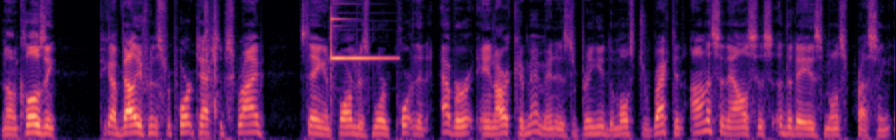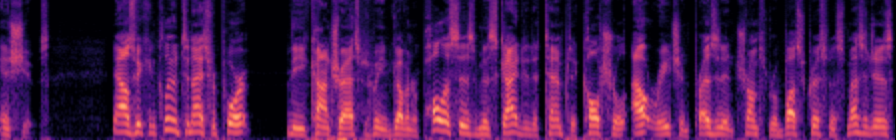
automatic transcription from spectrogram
Now, in closing, if you got value from this report, tap subscribe. Staying informed is more important than ever, and our commitment is to bring you the most direct and honest analysis of the day's most pressing issues. Now, as we conclude tonight's report, the contrast between Governor Polis's misguided attempt at cultural outreach and President Trump's robust Christmas messages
